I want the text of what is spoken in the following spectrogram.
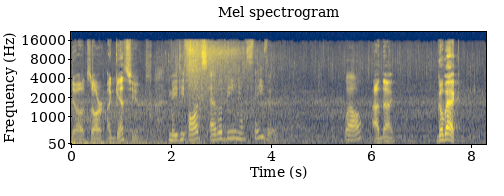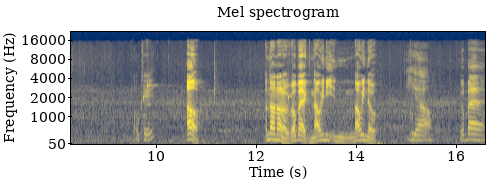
The odds are against you. May the odds ever be in your favor. Well, I died. Go back. okay. Oh. Oh, No, no, no. Go back. Now we need. Now we know. Yeah. Go back.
